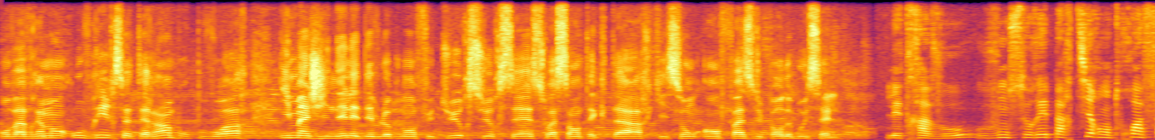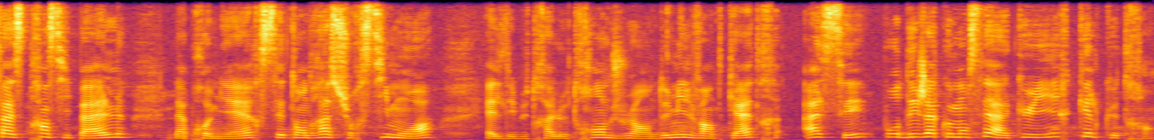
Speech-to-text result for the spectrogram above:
on va vraiment ouvrir ce terrain pour pouvoir imaginer les développements futurs sur ces 60 hectares qui sont en face du port de Bruxelles. Les travaux vont se répartir en trois phases principales. La première s'étendra sur six mois. Elle débutera le 30 juin 2024, assez pour déjà commencer à accueillir quelques trains.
